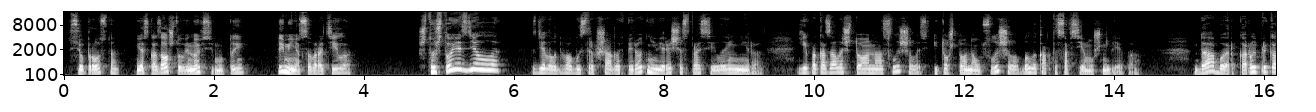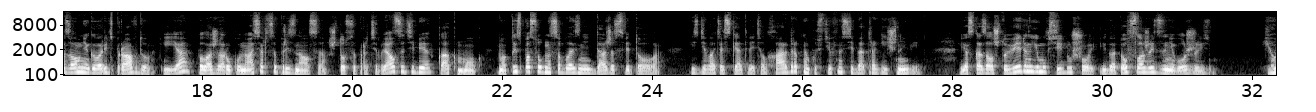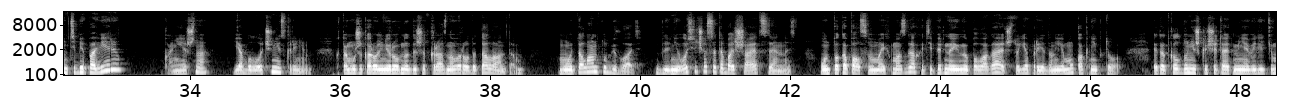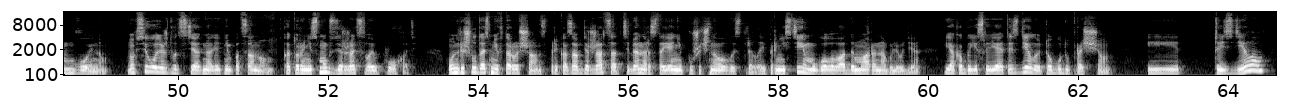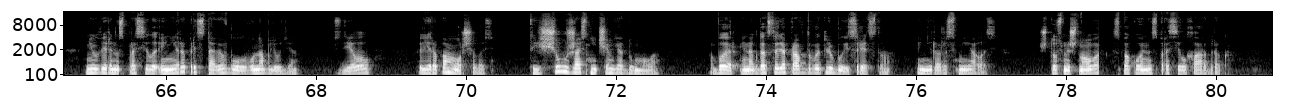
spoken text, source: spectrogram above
«Все просто. Я сказал, что виной всему ты. Ты меня совратила». «Что-что я сделала?» Сделав два быстрых шага вперед, неверяще спросила Энира. Ей показалось, что она ослышалась, и то, что она услышала, было как-то совсем уж нелепо. «Да, Бэр, король приказал мне говорить правду, и я, положа руку на сердце, признался, что сопротивлялся тебе как мог, но ты способна соблазнить даже святого», — издевательски ответил Хардрак, напустив на себя трагичный вид. «Я сказал, что верен ему всей душой и готов сложить за него жизнь». «И он тебе поверил?» «Конечно. Я был очень искренен. К тому же король неровно дышит к разного рода талантам. Мой талант — убивать. Для него сейчас это большая ценность. Он покопался в моих мозгах и теперь наивно полагает, что я предан ему как никто. Этот колдунишка считает меня великим воином, но всего лишь 21-летним пацаном, который не смог сдержать свою похоть. Он решил дать мне второй шанс, приказав держаться от тебя на расстоянии пушечного выстрела и принести ему голову Адемара на блюде. Якобы, если я это сделаю, то буду прощен. «И ты сделал?» – неуверенно спросила Энира, представив голову на блюде. «Сделал». Лира поморщилась. Ты еще ужаснее, чем я думала. Бэр, иногда цель оправдывает любые средства. Энира рассмеялась. Что смешного? Спокойно спросил Хардрак.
